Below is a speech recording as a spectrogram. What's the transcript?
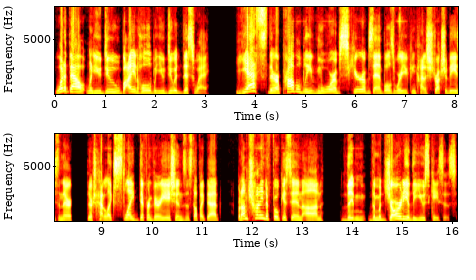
What about when you do buy and hold, but you do it this way? Yes, there are probably more obscure examples where you can kind of structure these and they're, they're kind of like slight different variations and stuff like that. But I'm trying to focus in on the, the majority of the use cases.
